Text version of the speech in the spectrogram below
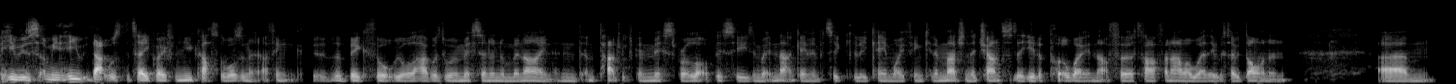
he was. I mean, he that was the takeaway from Newcastle, wasn't it? I think the big thought we all had was we were missing a number nine, and and Patrick's been missed for a lot of this season, but in that game in particular, he came away thinking, imagine the chances that he'd have put away in that first half an hour where they were so dominant. Um,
